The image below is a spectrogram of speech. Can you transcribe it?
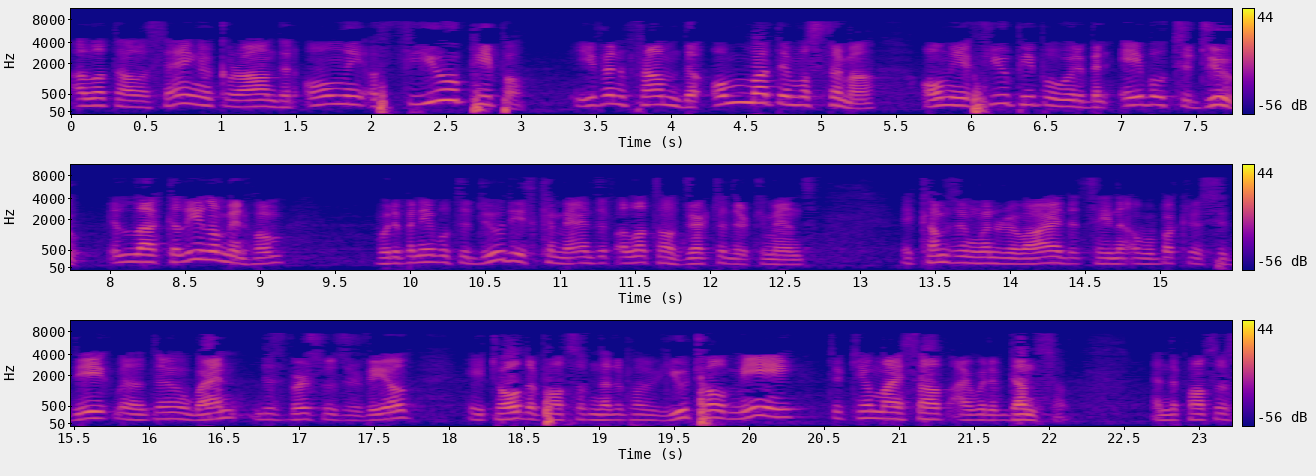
Allah Ta'ala is saying in the Quran that only a few people, even from the Ummah Muslimah, only a few people would have been able to do, illa qalilun minhum, would have been able to do these commands if Allah Ta'ala directed their commands. It comes in one riwayah that Sayyidina Abu Bakr Siddiq, when this verse was revealed, he told the Prophet, you told me to kill myself, I would have done so. And the Prophet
